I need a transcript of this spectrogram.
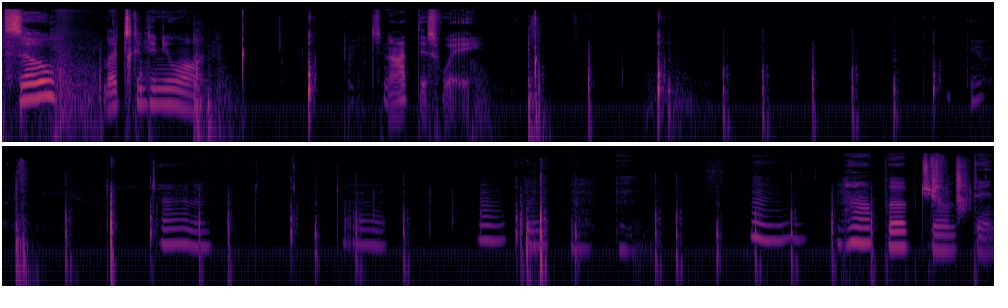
So, let's continue on. It's not this way. Hop up, jumping.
